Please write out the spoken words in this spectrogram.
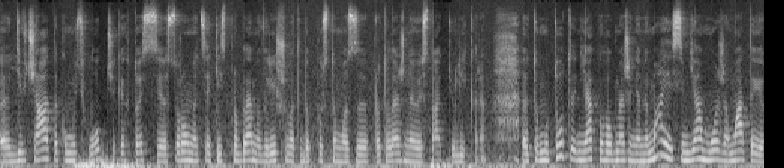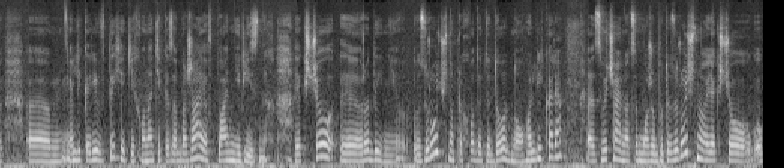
е, дівчата, комусь хлопчики, хтось е, соромиться якісь проблеми вирішувати, допустимо, з протилежною статтю лікарем. Е, Тому тут ніякого обмеження немає. Сім'я може мати лікарів тих, яких вона тільки забажає в плані різних. Якщо е, родині зручно приходити до одного лікаря, е, звичайно, це може бути зручно, якщо о,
